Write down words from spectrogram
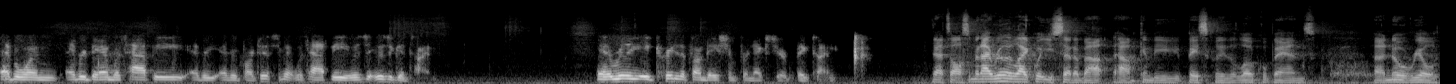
everyone, every band was happy, every every participant was happy. It was it was a good time, and it really it created a foundation for next year, big time. That's awesome, and I really like what you said about how it can be basically the local bands, uh, no real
